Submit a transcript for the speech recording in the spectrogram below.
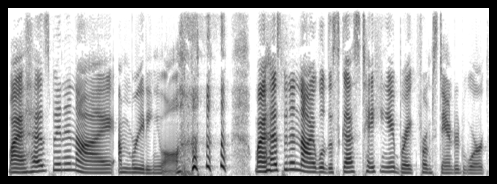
my husband and I, I'm reading you all. my husband and I will discuss taking a break from standard work.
